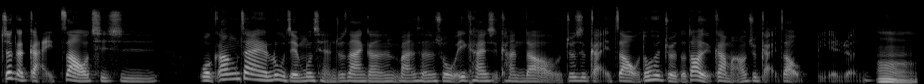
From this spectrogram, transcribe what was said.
这个改造，其实我刚在录节目前就在跟班生说，我一开始看到就是改造，我都会觉得到底干嘛要去改造别人？嗯，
